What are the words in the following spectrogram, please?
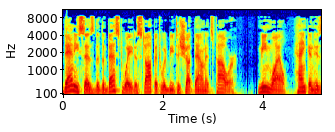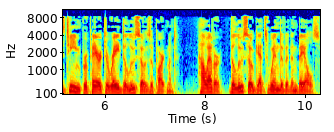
Danny says that the best way to stop it would be to shut down its power. Meanwhile, Hank and his team prepare to raid DeLuso's apartment. However, DeLuso gets wind of it and bails.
